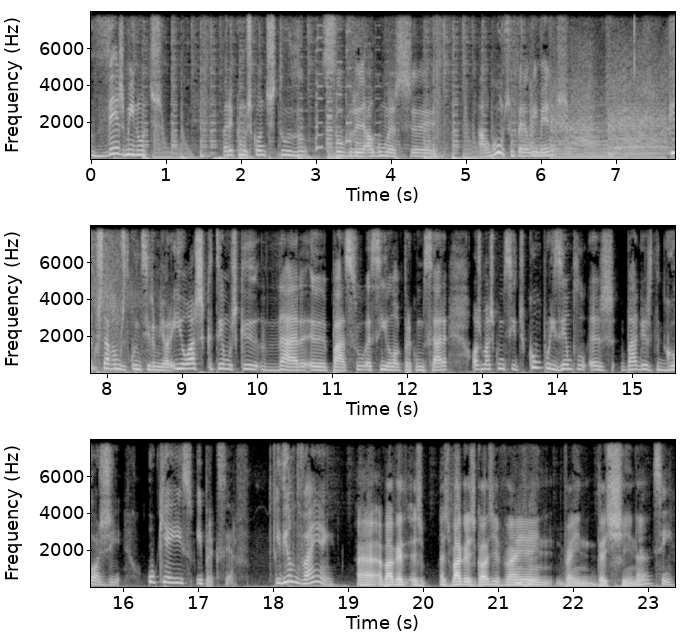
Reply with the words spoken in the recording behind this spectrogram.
10 minutos para que nos contes tudo sobre algumas, eh, alguns superalimentos que gostávamos de conhecer melhor. E eu acho que temos que dar eh, passo, assim logo para começar, aos mais conhecidos, como por exemplo as bagas de goji. O que é isso e para que serve? E de onde vêm? A baga- as, as bagas goji vêm, Uhum. vêm da China Sim.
